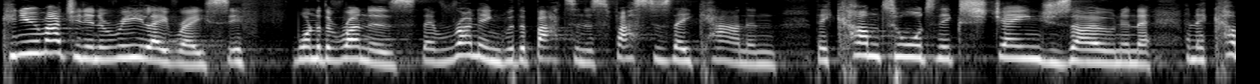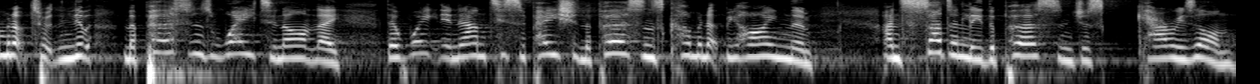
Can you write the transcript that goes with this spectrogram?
Can you imagine in a relay race if one of the runners, they're running with a baton as fast as they can and they come towards the exchange zone and they're, and they're coming up to it and the, the person's waiting, aren't they? They're waiting in anticipation. The person's coming up behind them and suddenly the person just carries on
